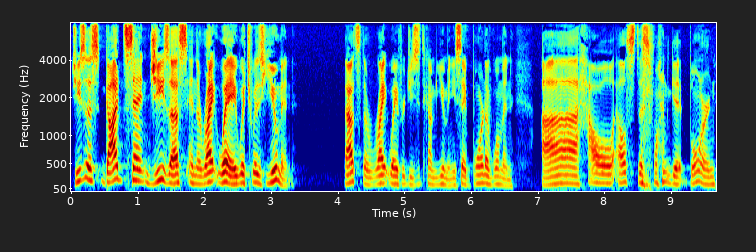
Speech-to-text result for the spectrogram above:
Jesus, God sent Jesus in the right way, which was human. That's the right way for Jesus to come human. You say, born of woman. Ah, uh, how else does one get born?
